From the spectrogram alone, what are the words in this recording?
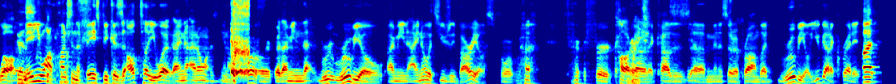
Well, maybe you want to punch in the face because I'll tell you what. I know I don't want to, you know, spoil it, but I mean that Ru- Rubio. I mean, I know it's usually Barrios for for, for Colorado Right. that causes Yeah. uh, Minnesota a problem, but Rubio, you got to credit But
